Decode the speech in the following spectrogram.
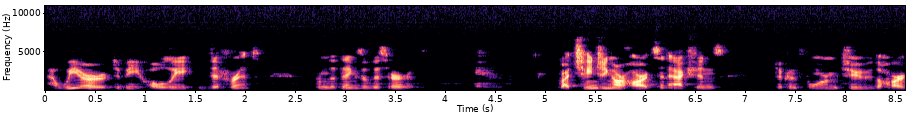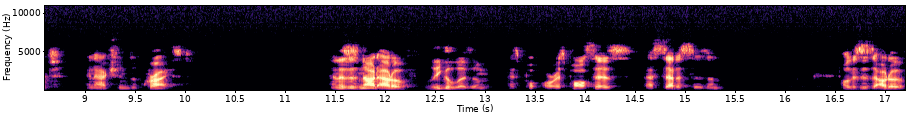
how we are to be wholly different from the things of this earth. By changing our hearts and actions to conform to the heart and actions of Christ. And this is not out of legalism, as, or as Paul says, asceticism. Oh, this is out of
